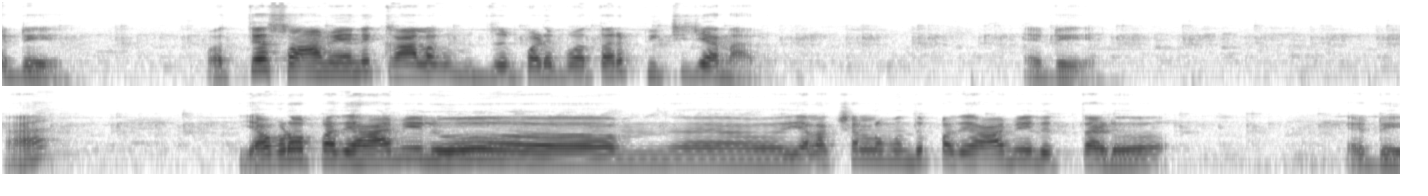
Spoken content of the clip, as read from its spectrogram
ఏంటి? వస్తే స్వామి అని కాళ్ళకు పడిపోతారు పిచ్చి జనాలు. ఏంటి? ఎవడో పది హామీలు ఎలక్షన్ల ముందు పది హామీలు ఇస్తాడు. ఏంటి?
